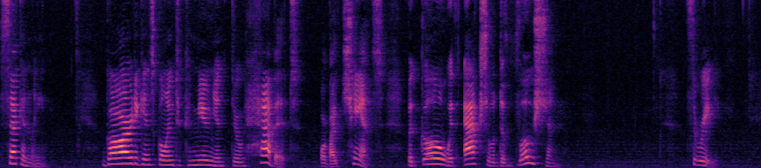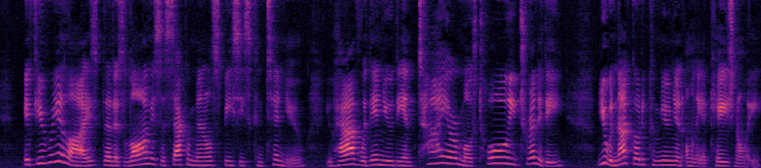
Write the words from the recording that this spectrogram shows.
Secondly, Guard against going to communion through habit or by chance, but go with actual devotion. 3. If you realize that as long as the sacramental species continue, you have within you the entire most holy Trinity, you would not go to communion only occasionally.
